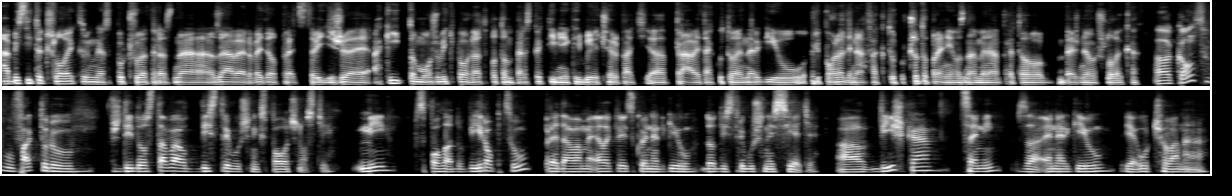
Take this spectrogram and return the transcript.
Aby si to človek, ktorý nás počúva teraz na záver, vedel predstaviť, že aký to môže byť pohľad potom perspektívne, keď bude čerpať práve takúto energiu pri pohľade na faktúru. Čo to pre neho znamená, pre toho bežného človeka? Koncovú faktúru vždy dostáva od distribučných spoločností. My z pohľadu výrobcu predávame elektrickú energiu do distribučnej siete. A výška ceny za energiu je určovaná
